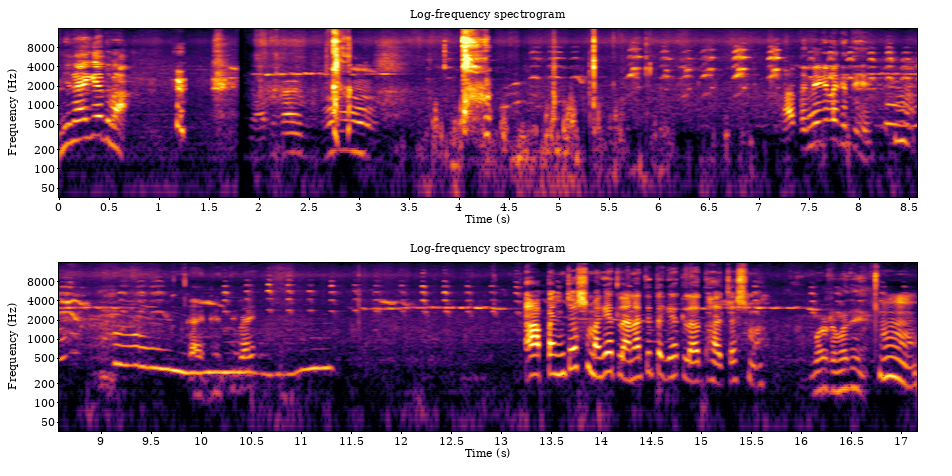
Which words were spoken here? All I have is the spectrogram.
मी नाही घेत बा आता निघलं का ते? काय बाई? आपण चष्मा घेतला ना तिथं घेतला होता हा चष्मा. बरं मध्ये? हम्म.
